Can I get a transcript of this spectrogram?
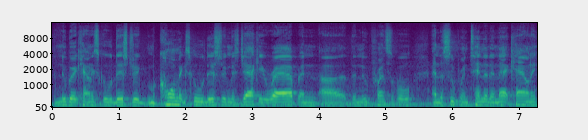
the Newberry County School District, McCormick School District, Miss Jackie Rapp, and uh, the new principal and the superintendent in that county.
